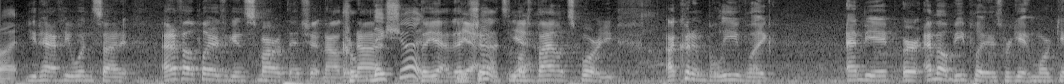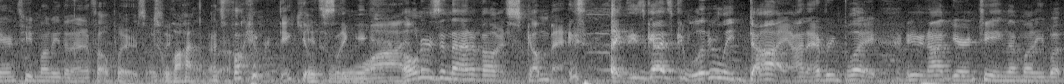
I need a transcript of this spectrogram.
But You'd have he wouldn't sign it. NFL players are getting smart with that shit now. They're not. they should. They, yeah, they Yeah. should. It's the Yeah. most violent sport. You, I couldn't believe like NBA or MLB players were getting more guaranteed money than NFL players. I was It's like, wild, That's bro. fucking ridiculous. It's like wild. owners in the NFL are scumbags. like these guys can literally die on every play, and you're not guaranteeing them money. But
